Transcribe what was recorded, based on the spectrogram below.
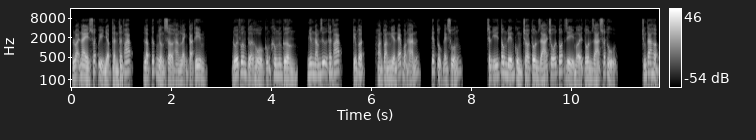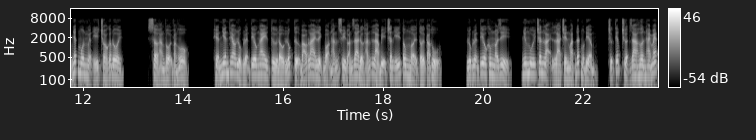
Loại này xuất quỷ nhập thần thân pháp, lập tức nhường sở hàng lệnh cả tim đối phương tựa hồ cũng không ngưng cương, nhưng nắm giữ thân pháp kiếm thuật hoàn toàn nghiền ép bọn hắn tiếp tục đánh xuống. Trần ý tông đến cùng cho tôn giá chỗ tốt gì mời tôn giá xuất thủ? Chúng ta hợp nhất môn nguyện ý cho gấp đôi. Sở hàng vội vàng hô. Hiển nhiên theo lục luyện tiêu ngay từ đầu lúc tự báo lai lịch bọn hắn suy đoán ra được hắn là bị chân ý tông mời tới cao thủ. Lục luyện tiêu không nói gì nhưng mũi chân lại là trên mặt đất một điểm trực tiếp trượt ra hơn hai mét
